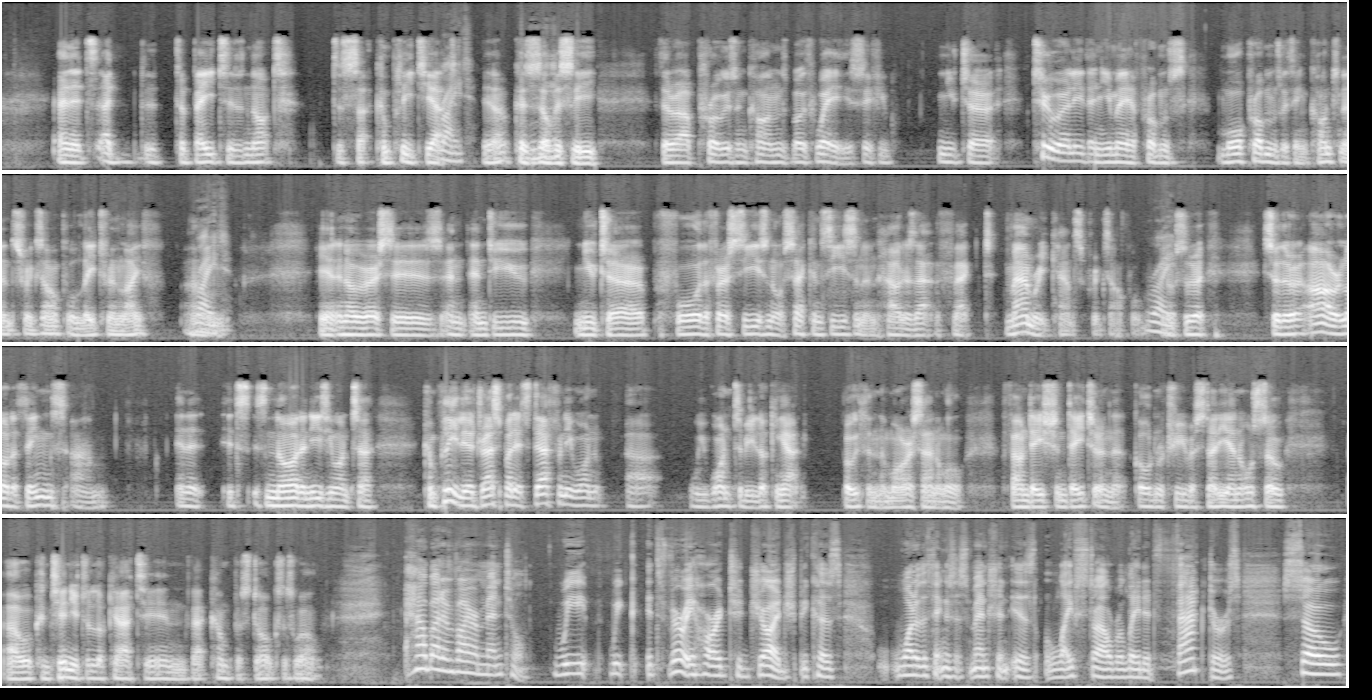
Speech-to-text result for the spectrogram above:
and it's a, the debate is not complete yet, right? Yeah, because mm-hmm. obviously there are pros and cons both ways. If you neuter too early, then you may have problems, more problems with incontinence, for example, later in life. Um, right. In other verses, and and do you neuter before the first season or second season, and how does that affect mammary cancer, for example? Right. You know, so, there, so there are a lot of things, um, and it, it's it's not an easy one to completely address, but it's definitely one uh, we want to be looking at, both in the Morris Animal Foundation data and the Golden Retriever study, and also uh, we'll continue to look at in VetCompass dogs as well. How about environmental? We we it's very hard to judge because one of the things that's mentioned is lifestyle related factors. So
